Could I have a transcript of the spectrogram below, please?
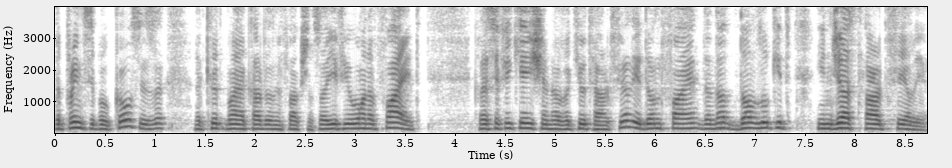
the principal cause is uh, acute myocardial infarction. So if you want to find classification of acute heart failure, don't find, don't, don't look it in just heart failure.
